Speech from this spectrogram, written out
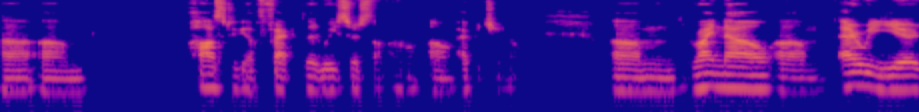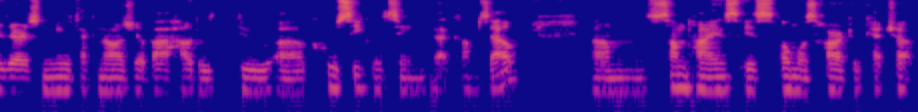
uh, um, positively affected the research on, on epigenome. Um, right now, um, every year there's new technology about how to do uh, cool sequencing that comes out. Um, sometimes it's almost hard to catch up.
